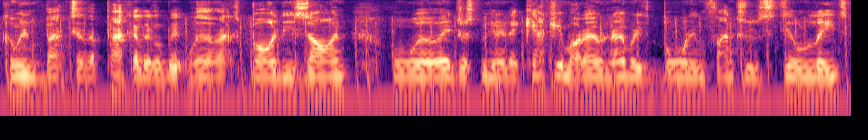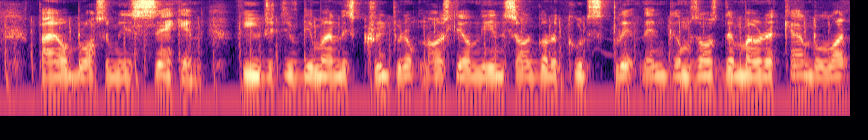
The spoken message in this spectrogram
coming back to the pack a little bit, whether that's by design or whether they're just beginning to catch him, I don't know, but it's Born in Fanta who still leads. Pale Blossom is second second. Fugitive Demand is creeping up nicely on the inside, got a good split. Then comes Osdemona Candlelight,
